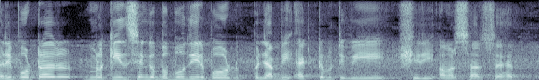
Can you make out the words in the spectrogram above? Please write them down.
ਰਿਪੋਰਟਰ ਮਲਕੀਤ ਸਿੰਘ ਬੱਬੂ ਦੀ report Punjabi active TV Shri Amritsar Sahib.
